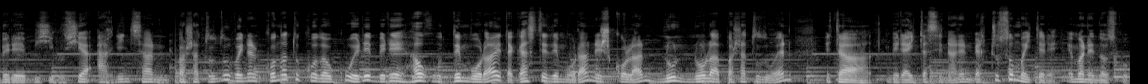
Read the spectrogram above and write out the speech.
bere biziguzia argintzan pasatu du, baina kondatuko dauku ere bere haur denbora eta gazte denboran eskolan nun nola pasatu duen eta bere aitazenaren bertsuzon baitere emanen dauzku.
